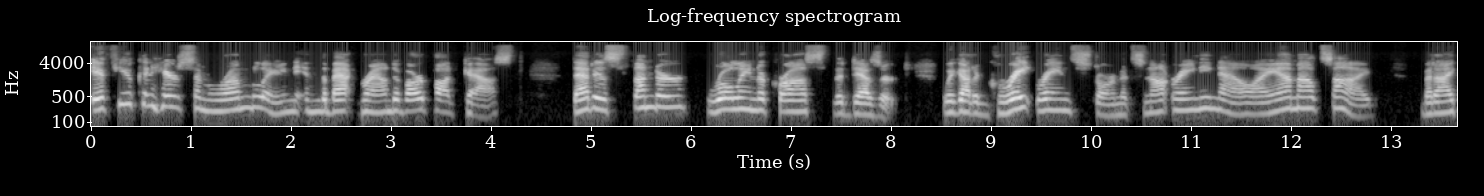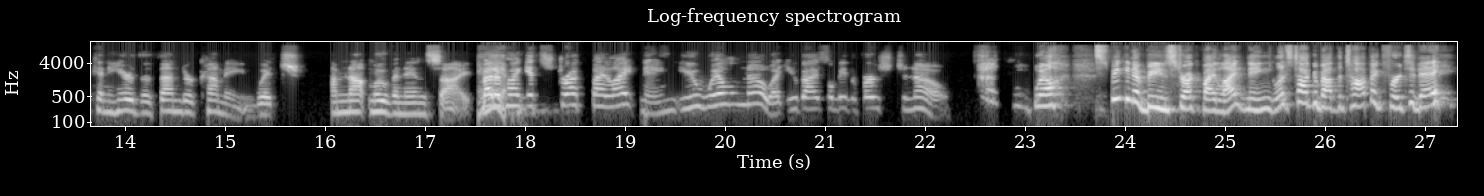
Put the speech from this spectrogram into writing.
If you can hear some rumbling in the background of our podcast, that is thunder rolling across the desert. We got a great rainstorm. It's not rainy now. I am outside, but I can hear the thunder coming, which I'm not moving inside. But if I get struck by lightning, you will know it. You guys will be the first to know. well, speaking of being struck by lightning, let's talk about the topic for today.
